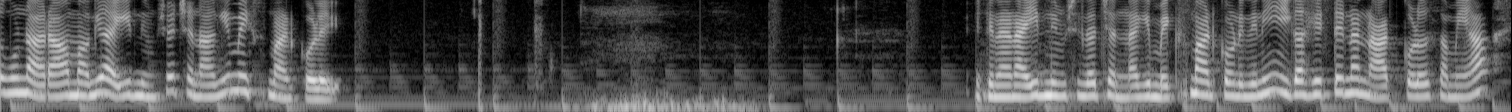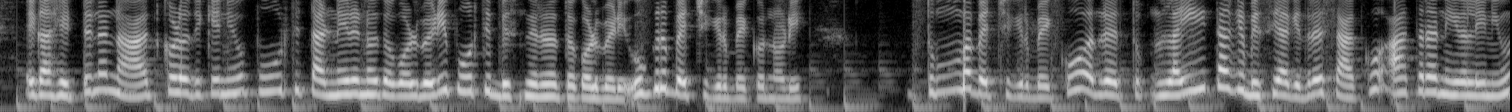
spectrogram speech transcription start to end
ತೊಗೊಂಡು ಆರಾಮಾಗಿ ಐದು ನಿಮಿಷ ಚೆನ್ನಾಗಿ ಮಿಕ್ಸ್ ಮಾಡ್ಕೊಳ್ಳಿ. ಈಗ ನಾನು ಐದು ನಿಮಿಷದಿಂದ ಚೆನ್ನಾಗಿ ಮಿಕ್ಸ್ ಮಾಡ್ಕೊಂಡಿದ್ದೀನಿ. ಈಗ ಹಿಟ್ಟನ್ನು ನಾದ್ಕೊಳ್ಳೋ ಸಮಯ. ಈಗ ಹಿಟ್ಟನ್ನು ನಾದ್ಕೊಳ್ಳೋದಕ್ಕೆ ನೀವು ಪೂರ್ತಿ ತಣ್ಣೀರನ್ನು ತಗೊಳ್ಬೇಡಿ, ಪೂರ್ತಿ ಬಿಸಿನೀರನ್ನು ತಗೊಳ್ಬೇಡಿ. ಉಗುರು ಬೆಚ್ಚಗಿರಬೇಕು ನೋಡಿ. ತುಂಬ ಬೆಚ್ಚಗಿರಬೇಕು. ಅಂದರೆ ತು ಲೈಟಾಗಿ ಬಿಸಿಯಾಗಿದ್ದರೆ ಸಾಕು. ಆ ಥರ ನೀರಲ್ಲಿ ನೀವು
